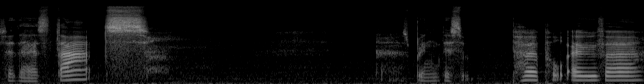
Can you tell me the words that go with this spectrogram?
So there's that. Let's bring this purple over.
